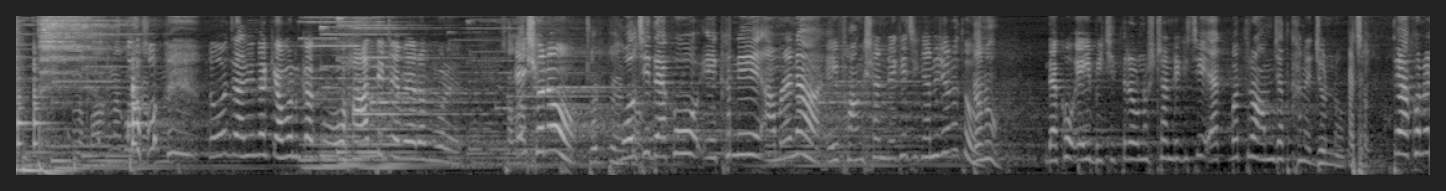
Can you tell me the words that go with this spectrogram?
তো জানি না কেমন কাকু ও হাতই টেবে এরম করে। এই শোনো বলছি দেখো এখানে আমরা না এই ফাংশন রেখেছি কেন জানো তো? কেন? দেখো এই বিচিত্র অনুষ্ঠান রেখেছি একমাত্র আমজাদ খানের জন্য। আচ্ছা। তো এখনও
